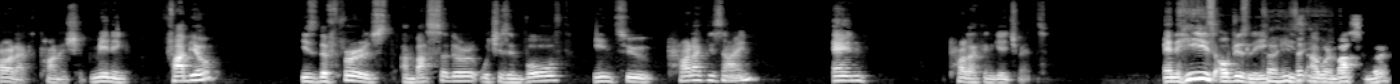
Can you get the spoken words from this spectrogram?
product partnership, meaning Fabio is the first ambassador which is involved into product design and product engagement. And he is obviously so he's, he's a, our ambassador.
